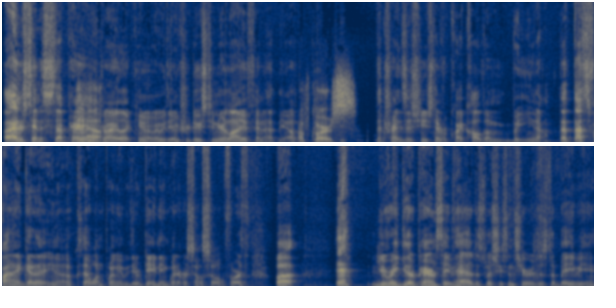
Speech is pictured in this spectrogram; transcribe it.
I understand a step parent, yeah. right? Like you know, maybe they're introduced in your life, and uh, you know, of course, the transition you just never quite called them but you know that that's fine. I get it you know because at one point maybe they were dating whatever so so forth. But yeah your regular parents they've had especially since you were just a baby.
